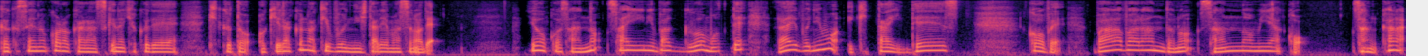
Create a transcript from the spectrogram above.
学生の頃から好きな曲で聴くとお気楽な気分に浸れますので、陽子さんのサインにバッグを持ってライブにも行きたいです。神戸バーバランドの三宮湖さんからい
